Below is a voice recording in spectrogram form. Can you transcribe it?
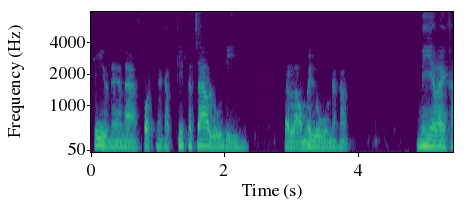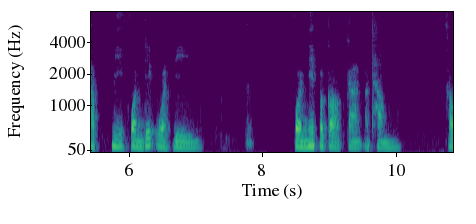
ที่อยู่ในอนาคตนะครับ ที่พระเจ้ารู้ดี แต่เราไม่รู้นะครับ มีอะไรครับ มีคนที่อวดดี คนนี้ประกอบการอธรรม เขา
